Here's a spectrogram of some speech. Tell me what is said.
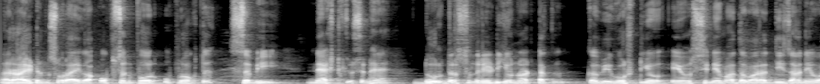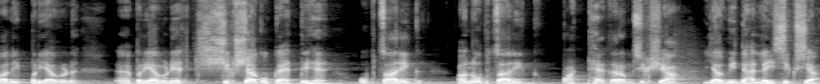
राइट आंसर आएगा ऑप्शन फोर उपरोक्त सभी। नेक्स्ट क्वेश्चन है, दूरदर्शन रेडियो, नाटक, कवि गोष्ठियों एवं सिनेमा द्वारा दी जाने वाली पर्यावरण पर्यावरणीय शिक्षा को कहते हैं। औपचारिक, अनौपचारिक पाठ्यक्रम शिक्षा या विद्यालय शिक्षा।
